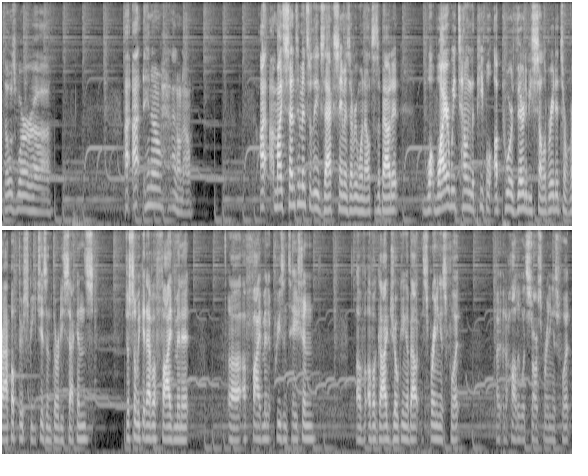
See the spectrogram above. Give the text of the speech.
those were. Uh, I, I you know I don't know. I my sentiments are the exact same as everyone else's about it. Wh- why are we telling the people up who are there to be celebrated to wrap up their speeches in 30 seconds, just so we could have a five minute uh, a five minute presentation of, of a guy joking about spraining his foot, a, a Hollywood star spraining his foot.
